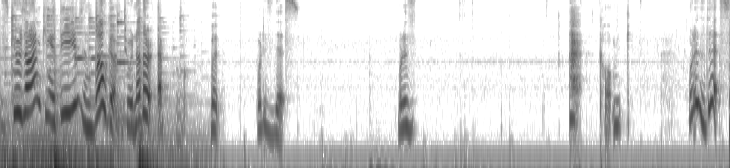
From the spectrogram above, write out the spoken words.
This is Kuzon, King of Thieves, and welcome to another ep- But what is this? What is? Call me. What is this?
